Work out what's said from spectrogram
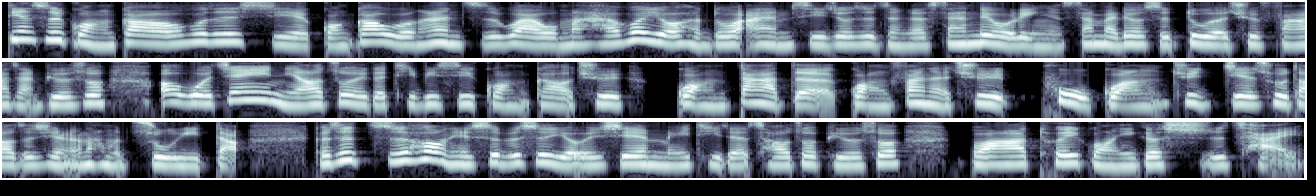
电视广告或者写广告文案之外，我们还会有很多 IMC，就是整个三六零、三百六十度的去发展。比如说，哦，我建议你要做一个 TVC 广告，去广大的、广泛的去曝光，去接触到这些人，让他们注意到。可是之后，你是不是有一些媒体的操作？比如说，我要推广一个食材。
